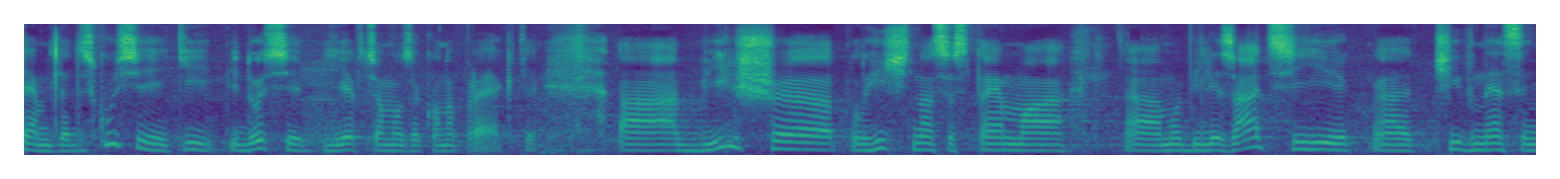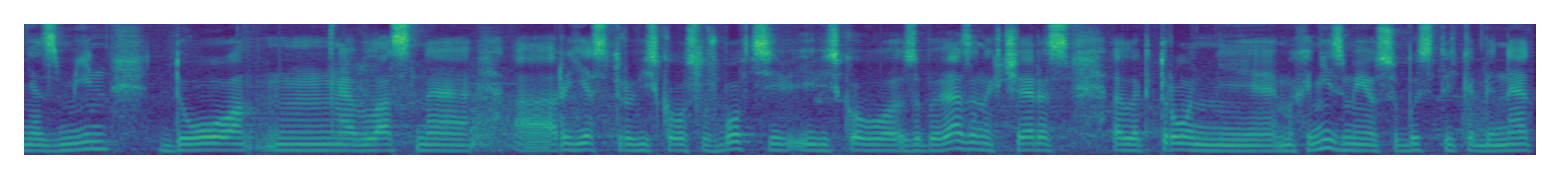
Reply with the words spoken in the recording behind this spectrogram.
Тем для дискусії, які і досі є в цьому законопроекті. Більш е, логічна система е, мобілізації е, чи внесення змін до власне реєстру військовослужбовців і військовозобов'язаних через електронні механізми і особистий кабінет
